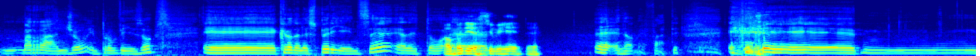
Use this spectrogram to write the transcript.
mi arrangio, improvviso, e creo delle esperienze e ha detto... Oh, eh, si vede. Eh, no, infatti. E, mm,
